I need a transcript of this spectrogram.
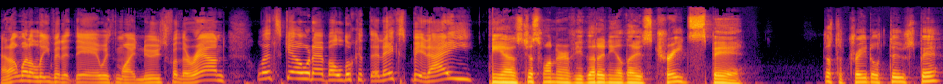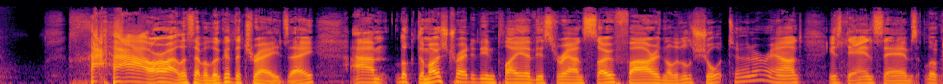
And I'm going to leave it at there with my news for the round. Let's go and have a look at the next bit, eh? Yeah, I was just wondering if you got any of those trades spare. Just a trade or two spare. Let's have a look at the trades, eh? Um, look, the most traded in player this round so far in the little short turnaround is Dan Sams. Look,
